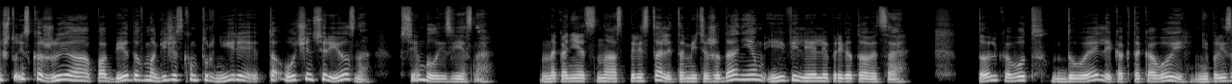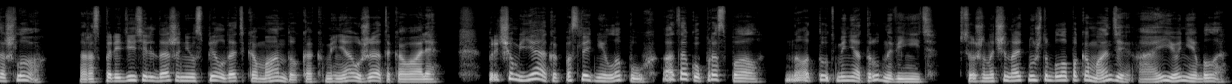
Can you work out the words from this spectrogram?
Что не скажи, а победа в магическом турнире – это очень серьёзно, всем было известно. Наконец нас перестали томить ожиданием и велели приготовиться. Только вот дуэли как таковой не произошло. Распорядитель даже не успел дать команду, как меня уже атаковали. Причем я, как последний лопух, атаку проспал. Но тут меня трудно винить. Все же начинать нужно было по команде, а ее не было.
